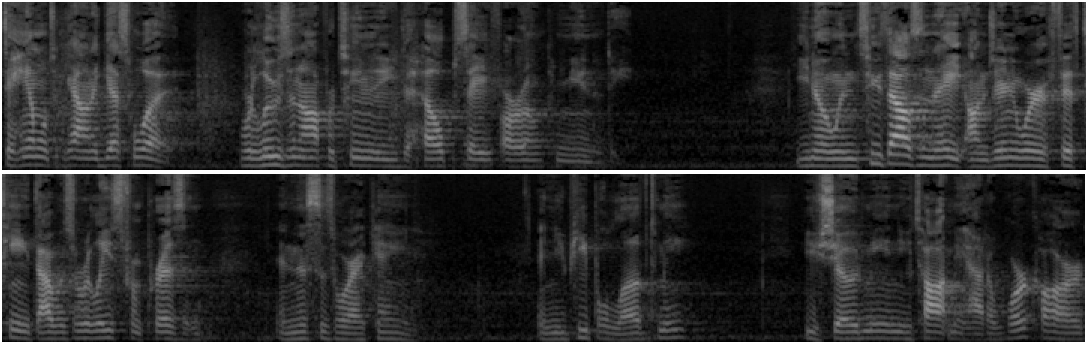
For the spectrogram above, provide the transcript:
to Hamilton County. Guess what? We're losing opportunity to help save our own community. You know, in 2008, on January 15th, I was released from prison, and this is where I came. And you people loved me. You showed me and you taught me how to work hard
